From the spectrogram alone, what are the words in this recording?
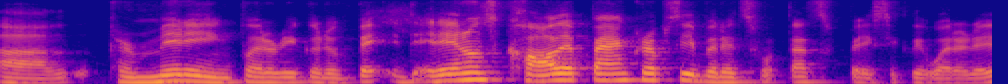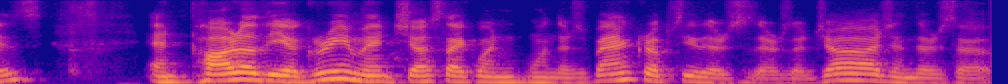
uh, permitting Puerto Rico to, they don't call it bankruptcy, but it's that's basically what it is. And part of the agreement, just like when, when there's bankruptcy, there's there's a judge and there's a,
